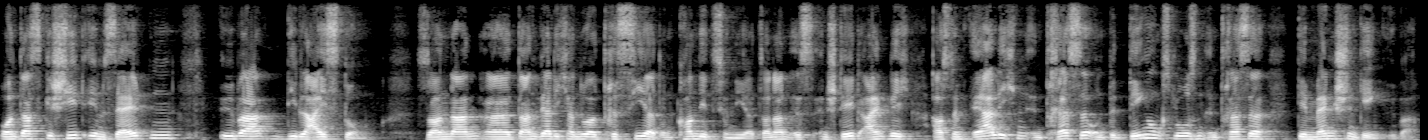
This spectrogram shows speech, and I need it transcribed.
Und das geschieht eben selten über die Leistung sondern äh, dann werde ich ja nur dressiert und konditioniert, sondern es entsteht eigentlich aus einem ehrlichen Interesse und bedingungslosen Interesse dem Menschen gegenüber.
